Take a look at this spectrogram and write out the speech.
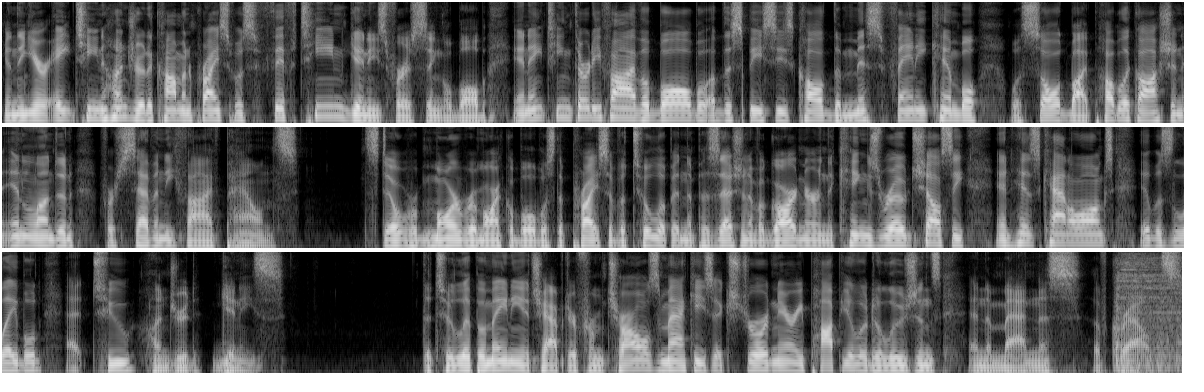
In the year 1800, a common price was 15 guineas for a single bulb. In 1835, a bulb of the species called the Miss Fanny Kemble was sold by public auction in London for 75 pounds. Still more remarkable was the price of a tulip in the possession of a gardener in the King's Road, Chelsea. In his catalogues, it was labeled at 200 guineas the Tulipomania chapter from Charles Mackay's Extraordinary Popular Delusions and the Madness of Crowds.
